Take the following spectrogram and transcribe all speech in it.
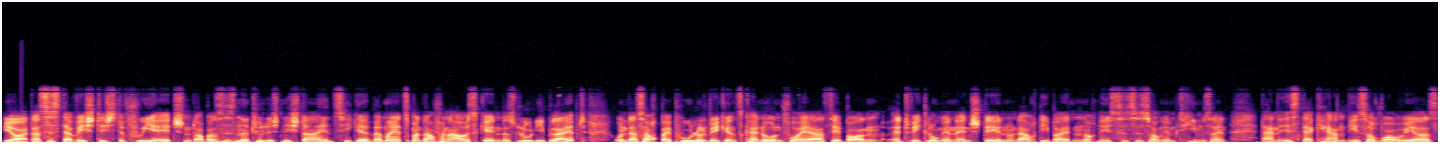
Ja, das ist der wichtigste Free Agent, aber es ist natürlich nicht der einzige. Wenn wir jetzt mal davon ausgehen, dass Looney bleibt und dass auch bei Pool und Wiggins keine unvorhersehbaren Entwicklungen entstehen und auch die beiden noch nächste Saison im Team sein, dann ist der Kern dieser Warriors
